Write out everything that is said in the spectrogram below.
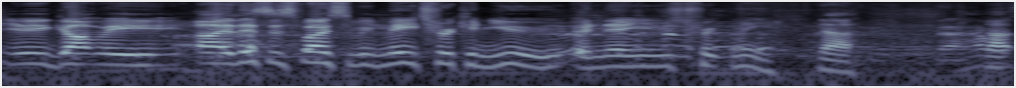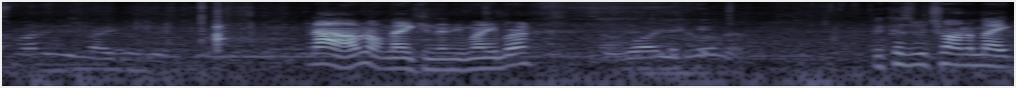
you, you got me. Oh, this is supposed to be me tricking you, and then you just tricked me. Nah, now, how nah. much money do you make nah, I'm not making any money, bro. So why are you doing it? Because we're trying to make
